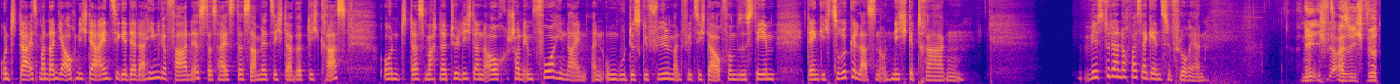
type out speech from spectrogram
Und da ist man dann ja auch nicht der Einzige, der da hingefahren ist. Das heißt, das sammelt sich da wirklich krass. Und das macht natürlich dann auch schon im Vorhinein ein ungutes Gefühl. Man fühlt sich da auch vom System, denke ich, zurückgelassen und nicht getragen. Willst du da noch was ergänzen, Florian? Nee, ich, also ich würde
